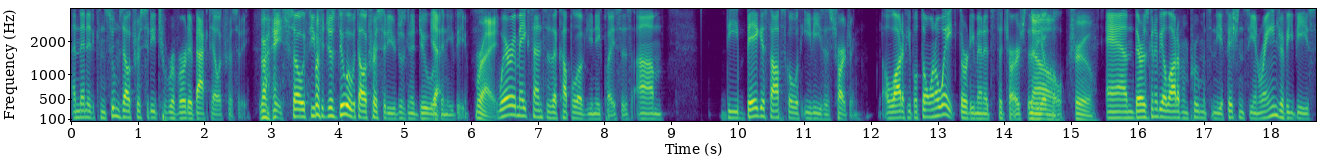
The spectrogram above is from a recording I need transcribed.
and then it consumes electricity to revert it back to electricity. Right. So if you could just do it with electricity, you're just going to do it with an EV. Right. Where it makes sense is a couple of unique places. Um, the biggest obstacle with EVs is charging. A lot of people don't want to wait 30 minutes to charge their no. vehicle. True. And there's going to be a lot of improvements in the efficiency and range of EVs,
